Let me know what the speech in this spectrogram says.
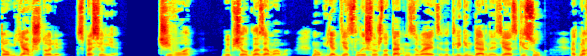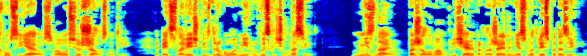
«Том Ям, что ли?» — спросил я. «Чего?» — выпучила глаза мама. «Ну, я где-то слышал, что так называется этот легендарный азиатский суп». Отмахнулся я, у самого все сжалось внутри. Опять словечко из другого мира выскочил на свет. «Не знаю», — пожала мама плечами, продолжая на меня смотреть с подозрением.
